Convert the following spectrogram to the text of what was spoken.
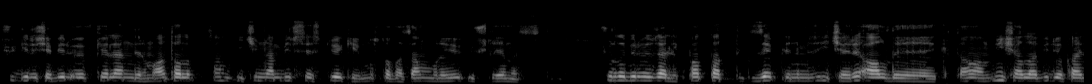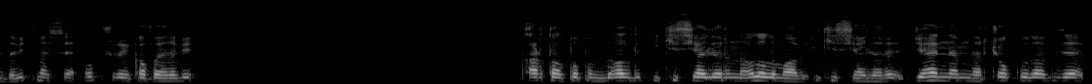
Şu girişe bir öfkelendirme atalım. Sanki içimden bir ses diyor ki Mustafa sen burayı üçleyemezsin. Şurada bir özellik patlattık. Zeplinimizi içeri aldık. Tamam. İnşallah video kaydı da bitmezse hop şurayı kafaya da bir Kartal topunu da aldık. İkiz yaylarını alalım abi. İkiz yayları. Cehennemler çoklu da bize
